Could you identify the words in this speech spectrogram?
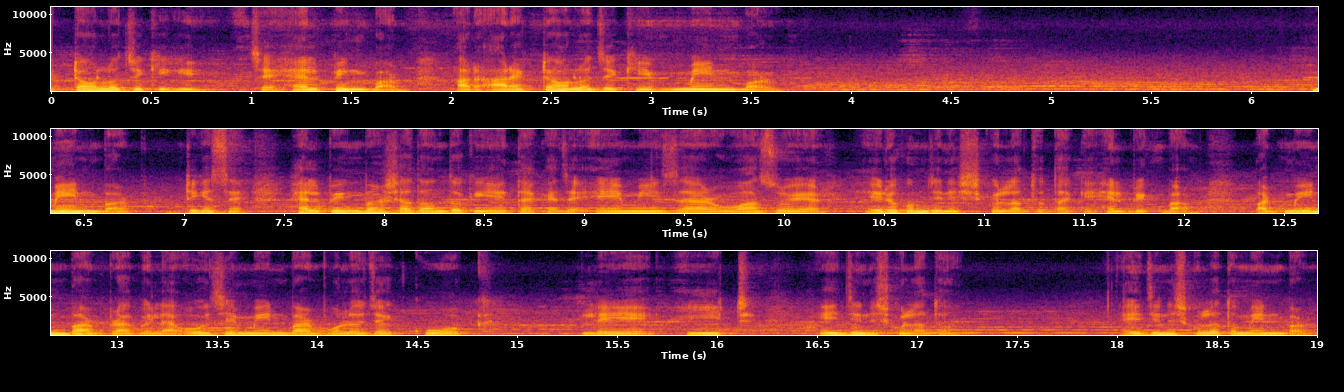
একটা হলো যে কি যে হেল্পিং বার্ব, আর আরেকটা হলো যে কি? মেইন বার্ব। মেইন বার্ব, ঠিক আছে? হেল্পিং বার্ব সাধারণত কি থাকে যে am is are was were এরকম জিনিসগুলো তো থাকে হেল্পিং বার্ব। বাট মেইন বার্বরাগুলো ওই যে মেইন বার্ব হলো যে কুক প্লে ইট এই জিনিসগুলো তো। এই জিনিসগুলো তো মেন বার্ব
